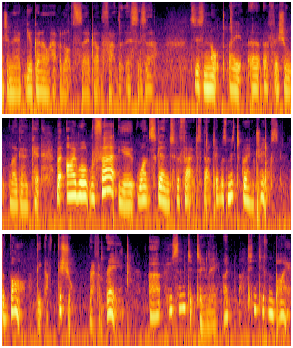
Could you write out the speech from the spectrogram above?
Imagine you're going to have a lot to say about the fact that this is a this is not a, a, official Lego kit. But I will refer you once again to the fact that it was Mr. Graham Triggs, the VAR, the official referee, uh, who sent it to me. I, I didn't even buy it.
